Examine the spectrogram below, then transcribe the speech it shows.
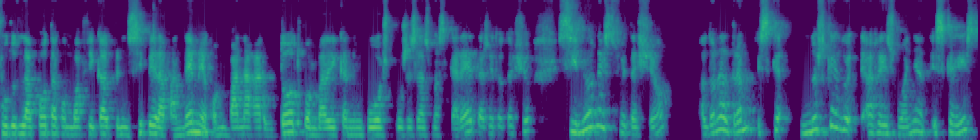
fotut la pota com va ficar al principi de la pandèmia, quan va negar-ho tot, quan va dir que ningú es posés les mascaretes i tot això. Si no hagués fet això, el Donald Trump és que no és que hagués guanyat, és que hagués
